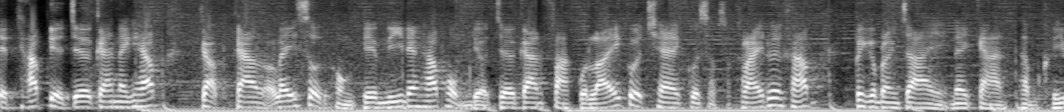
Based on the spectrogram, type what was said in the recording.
17 ครับ เดี๋ยวเจอกันนะครับ กับการไลฟ์สดของเกมนี้นะครับ ผมเดี๋ยวเจอกันฝากกดไลค์กดแชร์กด subscribe ด้วยครับเป็นกำลังใจในการทำคลิป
